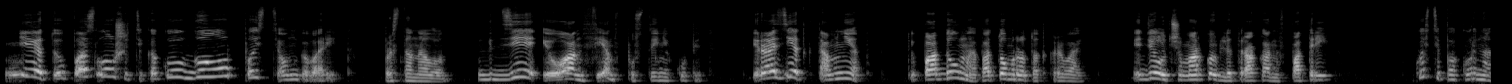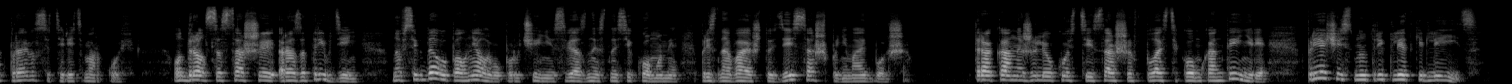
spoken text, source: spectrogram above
«Нет, послушайте, какую глупость он говорит!» – простонал он. «Где Иоанн фен в пустыне купит? И розеток там нет. Ты подумай, а потом рот открывай. Иди лучше морковь для тараканов потри». Костя покорно отправился тереть морковь. Он дрался с Сашей раза три в день, но всегда выполнял его поручения, связанные с насекомыми, признавая, что здесь Саша понимает больше. Тараканы жили у Кости и Саши в пластиковом контейнере, прячась внутри клетки для яиц.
